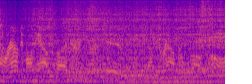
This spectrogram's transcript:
come around him on the outside there in turn two. Comes around, no problem at all.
